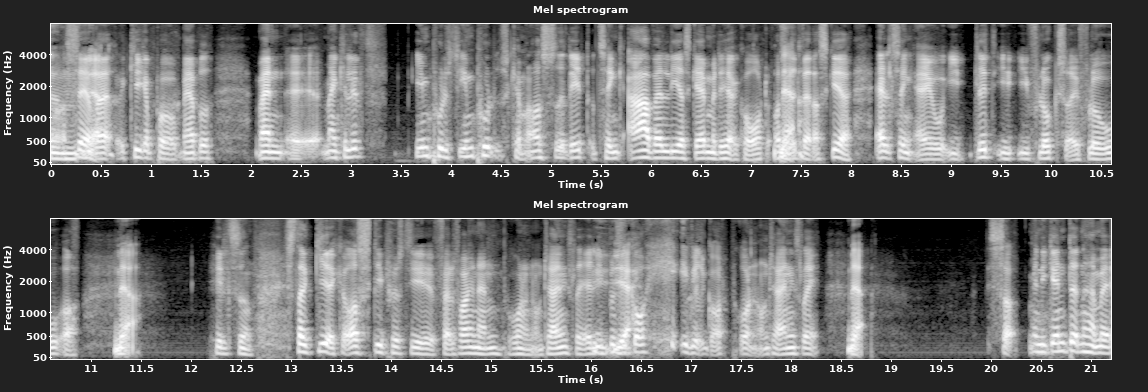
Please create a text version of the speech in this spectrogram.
Øhm, og ser, ja. hvad, kigger på mappet. Man, øh, man kan lidt impuls til impuls, kan man også sidde lidt og tænke, ah, hvad lige jeg skal med det her kort? Og Ja. ja. lidt, hvad der sker. Alting er jo i, lidt i, i flux og i flow og Ja. hele tiden. Strategier kan også lige pludselig falde fra hinanden på grund af nogle terningslag. Jeg lige pludselig Ja. går helt vildt godt på grund af nogle terningslag. Ja. Så, men igen, den her med,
